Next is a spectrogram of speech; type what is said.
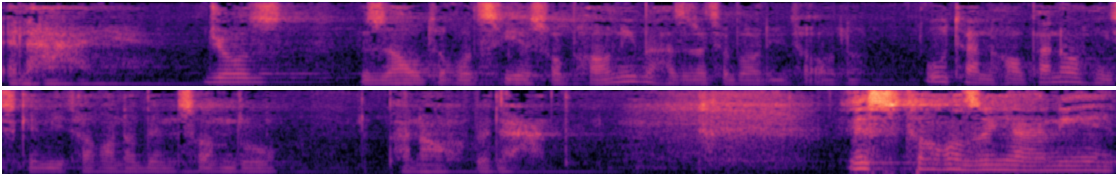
الیه جز ذات قدسی سبحانی و حضرت باری تعالی. او تنها پناهی است که می‌تواند انسان رو پناه بدهد. استعاذه یعنی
